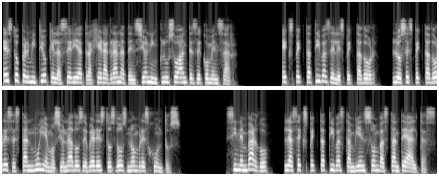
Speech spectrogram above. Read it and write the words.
Esto permitió que la serie atrajera gran atención incluso antes de comenzar. Expectativas del espectador, los espectadores están muy emocionados de ver estos dos nombres juntos. Sin embargo, las expectativas también son bastante altas.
